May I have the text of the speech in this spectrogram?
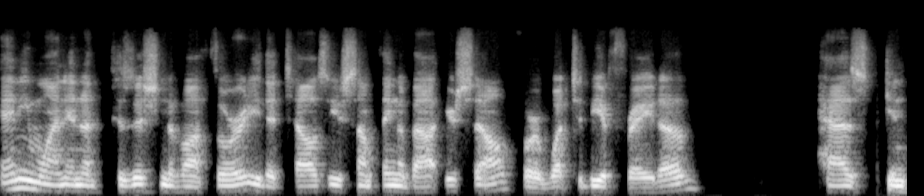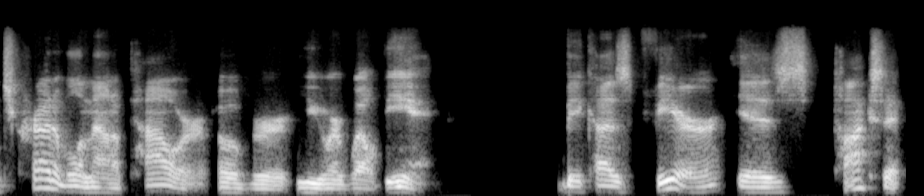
anyone in a position of authority that tells you something about yourself or what to be afraid of has incredible amount of power over your well-being because fear is toxic.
